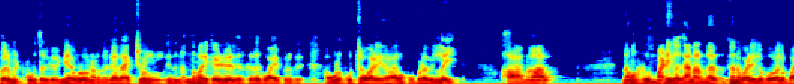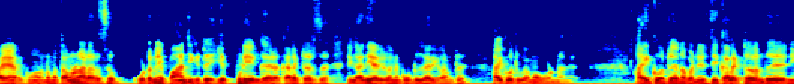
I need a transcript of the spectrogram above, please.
பெர்மிட் கொடுத்துருக்குறீங்க எவ்வளோ நடந்திருக்கு அது ஆக்சுவல் இது இந்த மாதிரி கேள்விகள் இருக்கிறதுக்கு வாய்ப்பு இருக்குது அவங்கள குற்றவாளிகளாக கூப்பிடவில்லை. ஆனால் நமக்கு மடியில் காண இருந்தால் தானே வழியில் போகல பயம் இருக்கும். நம்ம தமிழ்நாடு அரசு உடனே பாஞ்சிக்கிட்டு எப்படி எங்கள் கலெக்டர்ஸ் எங்கள் அதிகாரிகளை நான் கூப்பிட்டு விசாரிக்கலாம்ட்டு ஹைகோர்ட்டுக்கு வேகமாக ஓடினாங்க. ஹைகோர்ட்டு என்ன பண்ணிருச்சு? கலெக்டரை வந்து நீ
